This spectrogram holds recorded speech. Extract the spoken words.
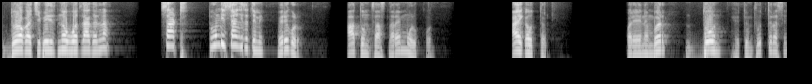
दोघाची बेरीज नव्वद लागेल ना? साठ. तोंडी सांगितलं तुम्ही. व्हेरी गुड हा तुमचा असणार आहे मूळ कोण? आहे का उत्तर. पर्याय नंबर दोन हे तुमचं उत्तर असेल.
